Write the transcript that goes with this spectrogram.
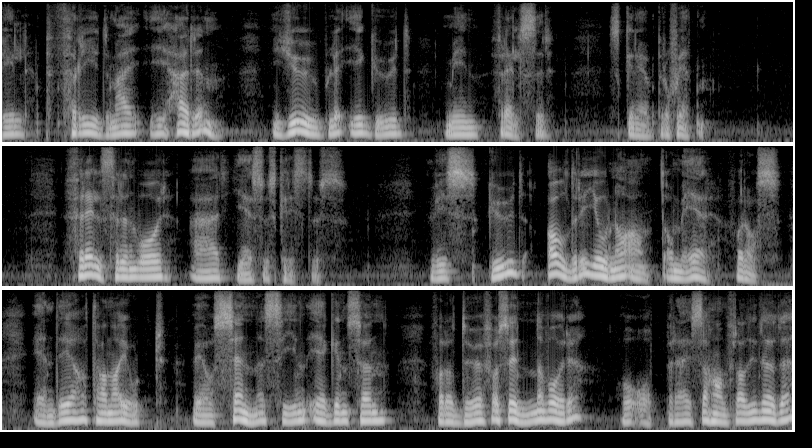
vil fryde meg i Herren, juble i Gud, min frelser, skrev profeten. Frelseren vår er Jesus Kristus. Hvis Gud aldri gjorde noe annet og mer for oss enn det at han har gjort ved å sende sin egen sønn for å dø for syndene våre og oppreise ham fra de døde,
